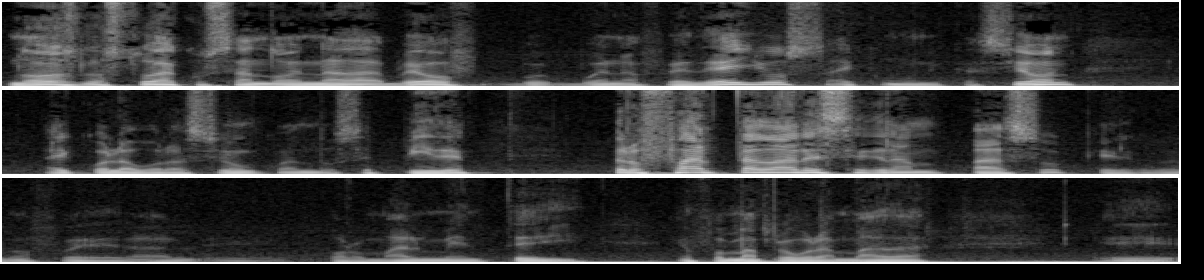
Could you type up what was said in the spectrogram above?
no los, estoy acusando de nada. Veo buena fe de ellos, hay comunicación, hay colaboración cuando se pide, pero falta dar ese gran paso que el gobierno federal eh, formalmente y en forma programada eh,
